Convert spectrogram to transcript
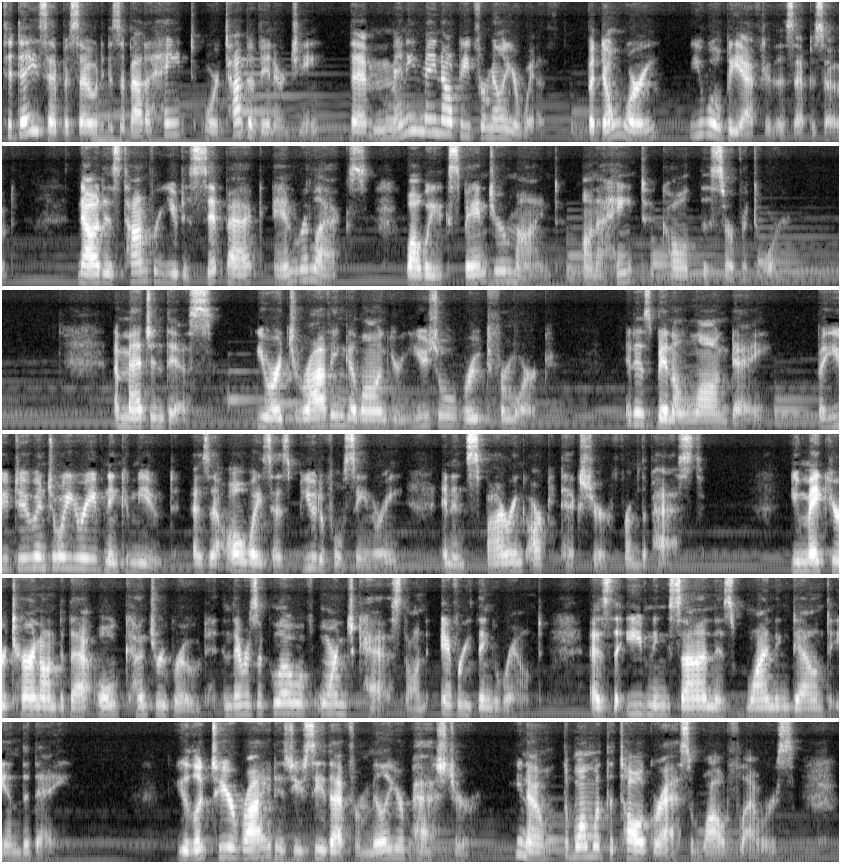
Today's episode is about a haint or type of energy that many may not be familiar with, but don't worry, you will be after this episode. Now it is time for you to sit back and relax while we expand your mind on a haint called the servitor. Imagine this you are driving along your usual route from work. It has been a long day, but you do enjoy your evening commute as it always has beautiful scenery and inspiring architecture from the past. You make your turn onto that old country road, and there is a glow of orange cast on everything around as the evening sun is winding down to end the day. You look to your right as you see that familiar pasture, you know, the one with the tall grass and wildflowers,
